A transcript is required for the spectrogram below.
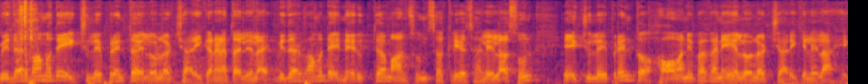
विदर्भामध्ये एक जुलैपर्यंत येलो अलर्ट जारी करण्यात आलेला आहे. विदर्भामध्ये नैऋत्य मान्सून सक्रिय झालेला असून एक जुलैपर्यंत हवामान विभागाने येलो अलर्ट जारी केलेला आहे.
